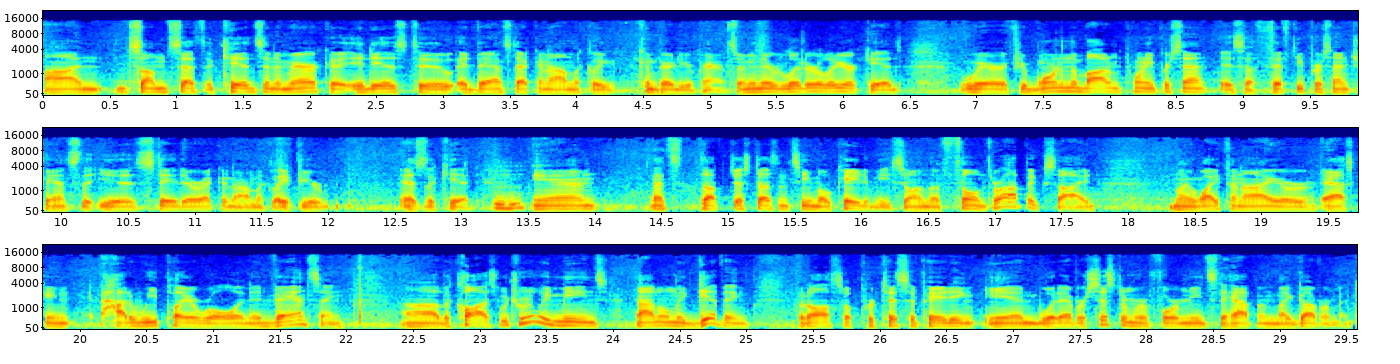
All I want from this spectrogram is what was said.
on some sets of kids in America it is to advance economically compared to your parents. I mean, there literally are kids where if you're born in the bottom 20%, it's a 50% chance that you stay there economically if you're as the kid. Mm-hmm. And that stuff just doesn't seem okay to me. So on the philanthropic side, my wife and I are asking how do we play a role in advancing uh, the cause, which really means not only giving, but also participating in whatever system reform needs to happen by government.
